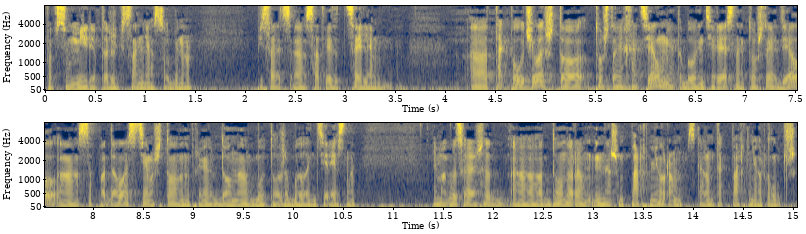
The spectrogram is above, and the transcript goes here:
во всем мире, в Таджикистане особенно, писать э, соответственно целям. Э, так получилось, что то, что я хотел, мне это было интересно, и то, что я делал, э, совпадало с тем, что, например, донору тоже было интересно. Я могу сказать, что донорам и нашим партнерам, скажем так, партнер лучше,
